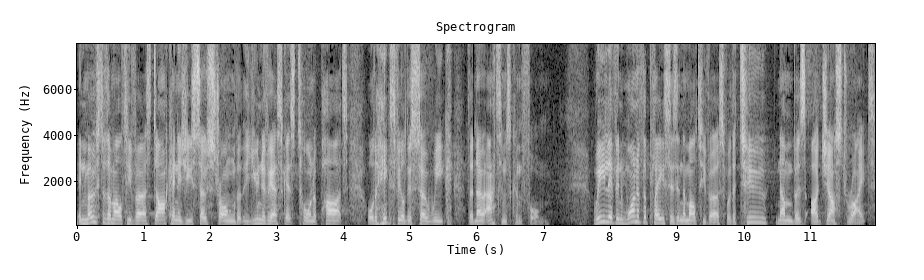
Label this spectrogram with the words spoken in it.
In most of the multiverse, dark energy is so strong that the universe gets torn apart, or the Higgs field is so weak that no atoms can form. We live in one of the places in the multiverse where the two numbers are just right.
